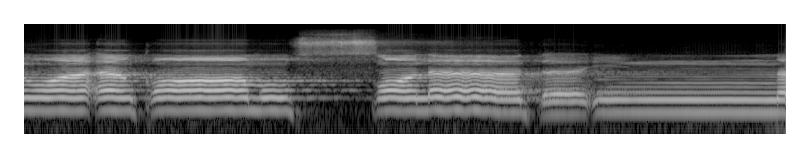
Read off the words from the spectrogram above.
وأقاموا الصلاة الصلاة إنا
